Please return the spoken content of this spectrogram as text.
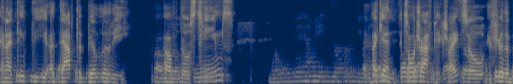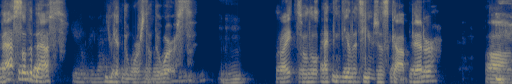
and I think the adaptability of those teams again, it's all draft picks, right? So if you're the best of the best, you get the worst of the worst, mm-hmm. right? So I think the other teams just got better. Um,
